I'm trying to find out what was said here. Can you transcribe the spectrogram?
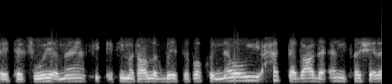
لتسوية ما فيما يتعلق بالاتفاق النووي حتى بعد أن فشل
